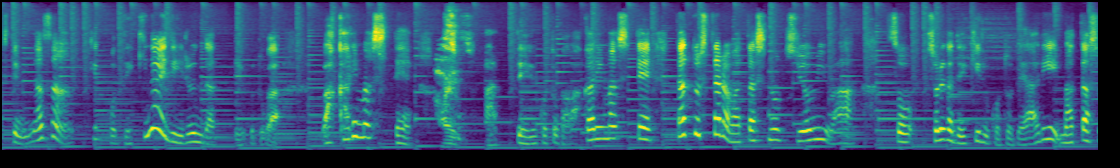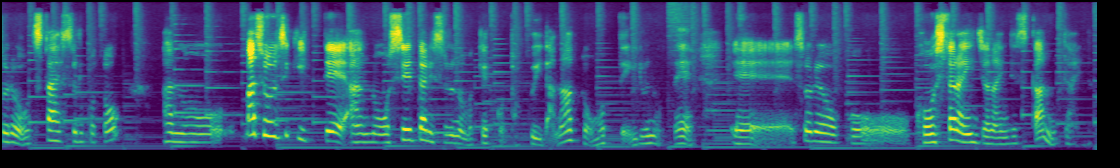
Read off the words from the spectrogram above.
くて皆さん結構できないでいるんだっていうことが分かりまして、はいそう。かっていうことが分かりましてだとしたら私の強みはそうそれができることでありまたそれをお伝えすることあの、まあ、正直言ってあの教えたりするのも結構得意だなと思っているので、えーそれをこうこうしたらいいんじゃないんですか？みたいな。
